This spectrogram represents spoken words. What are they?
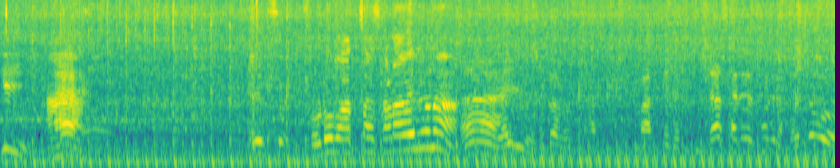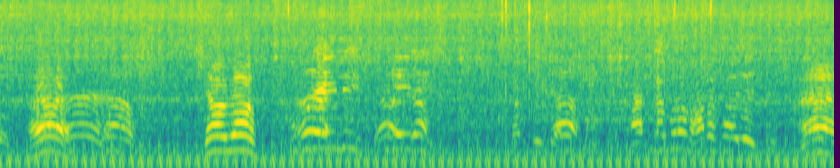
কি হ্যাঁ। এই ছো- ছোট বাচ্চা ছাড়া হইল না? হ্যাঁ এই হ্যাঁ। যাও যাও। মাছটা পুরো ভালো হয়েছে হ্যাঁ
